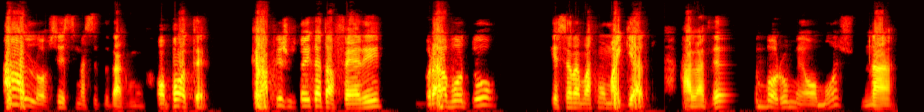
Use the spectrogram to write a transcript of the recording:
άλλο σύστημα συντεταγμένων. Οπότε, κάποιος που το έχει καταφέρει, μπράβο του και σε έναν βαθμό μαγιά του. Αλλά δεν μπορούμε όμως να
